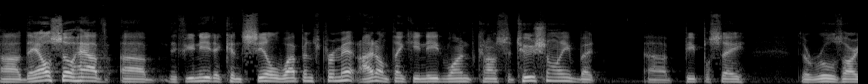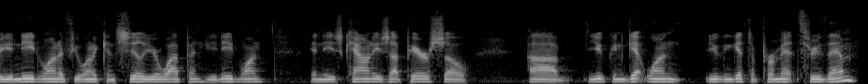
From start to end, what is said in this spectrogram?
Uh, they also have, uh, if you need a concealed weapons permit, I don't think you need one constitutionally, but uh, people say the rules are you need one if you want to conceal your weapon. You need one in these counties up here, so uh, you can get one. You can get the permit through them.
